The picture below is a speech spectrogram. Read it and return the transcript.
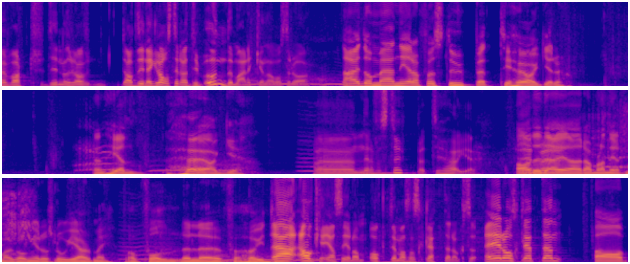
eh, vart dina, ja, dina gravstenar är typ under marken då, måste det vara? Nej, de är nedanför stupet till höger. En hel hög. Uh, nedanför stupet till höger. Ja, det är där jag ramlade ner så många gånger och slog ihjäl mig. Av foll eller höjd. Ja, okej, jag ser dem. Och det är massa skelett där också. Hej då, skeletten! Ja.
